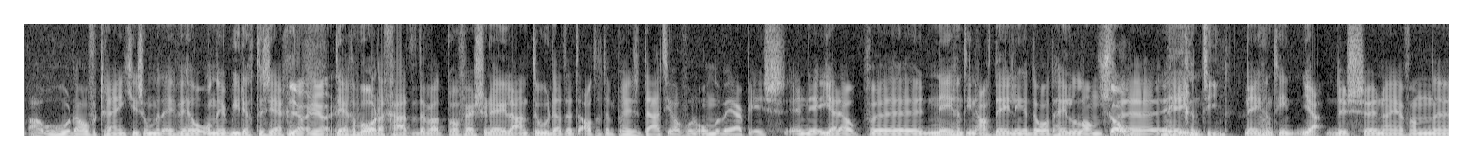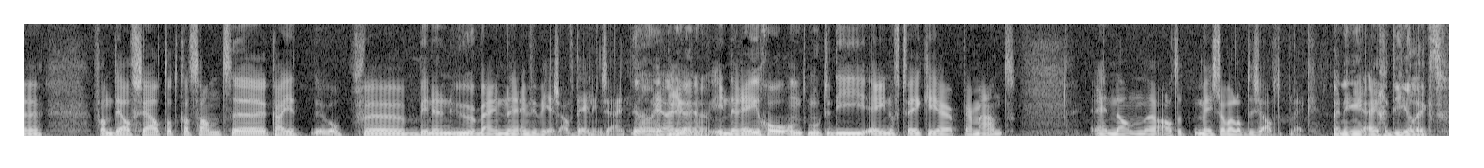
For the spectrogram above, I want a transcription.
oude hoerde over treintjes, om het even heel oneerbiedig te zeggen. Ja, ja, ja. Tegenwoordig gaat het er wat professioneler aan toe dat het altijd een presentatie over een onderwerp is. En ja, op uh, 19 afdelingen door het hele land Zo, uh, 19? 19, ja. dus uh, nou ja, van... van Delfzijl tot Katzand kan je op, binnen een uur bij een NVBS-afdeling zijn. In de regel ontmoeten die één of twee keer per maand. En dan altijd meestal wel op dezelfde plek. En in je eigen dialect.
